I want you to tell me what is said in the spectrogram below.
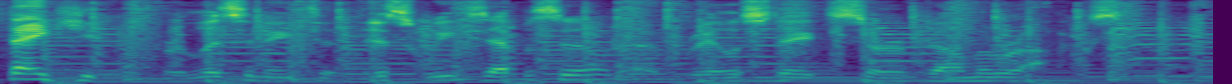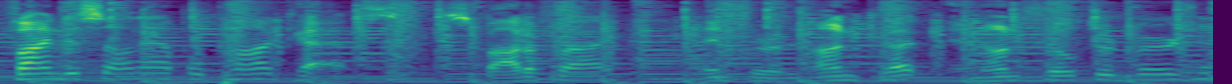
Thank you for listening to this week's episode of Real Estate Served on the Rocks. Find us on Apple Podcasts, Spotify, and for an uncut and unfiltered version,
